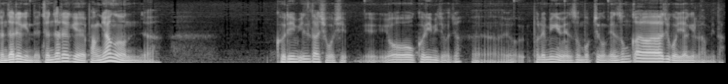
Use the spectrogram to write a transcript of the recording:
전자력인데 전자력의 방향은 그림 1-50 요 그림이죠, 그죠? 어, 요 플레밍의 왼손 법칙은 왼손 가지고 이야기를 합니다.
